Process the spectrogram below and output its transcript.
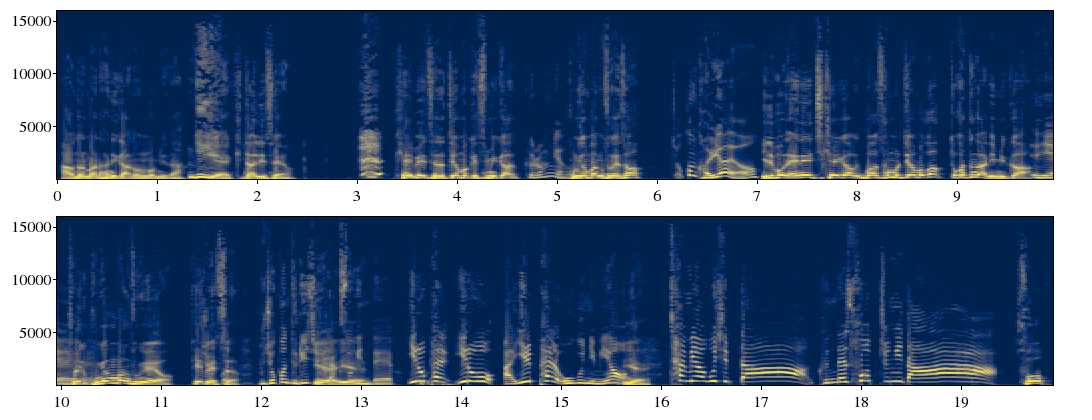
안 올만 하니까 안 오는 겁니다. 예. 기다리세요. KBS에서 띄워먹겠습니까? 그럼요. 공영방송에서 조금 걸려요. 일본 NHK가 뭐 선물 띄워먹어? 똑같은 거 아닙니까? 예. 저희는 공영방송이에요. KBS. 무조건, 무조건 드리죠. 예, 약속인데. 158, 15, 아, 1859님이요. 예. 참여하고 싶다. 근데 수업 중이다. 수업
